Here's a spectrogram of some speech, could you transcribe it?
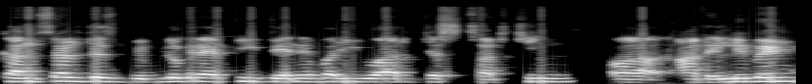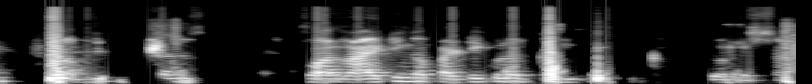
consult this bibliography whenever you are just searching uh, a relevant publications for writing a particular content or research.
